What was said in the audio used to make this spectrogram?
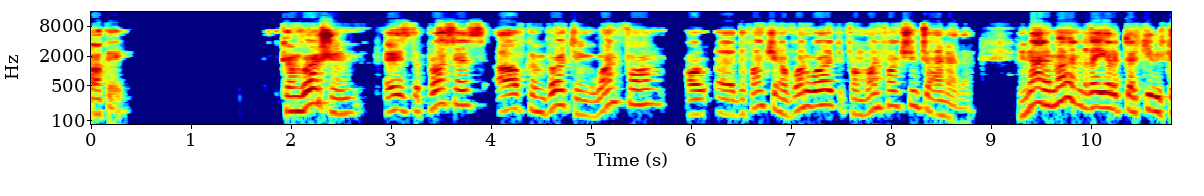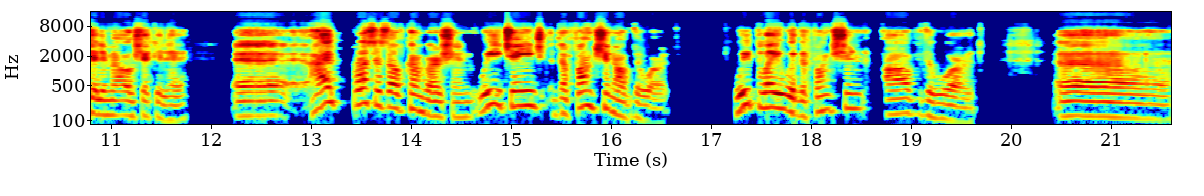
Okay. Conversion is the process of converting one form or uh, the function of one word from one function to another. هنا ما نغير تركيب الكلمة أو شكلها. Uh, هاي process of conversion we change the function of the word. We play with the function of the word. Uh,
